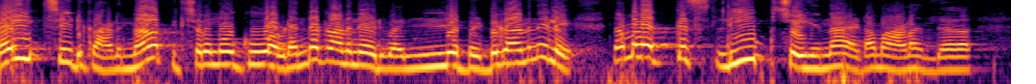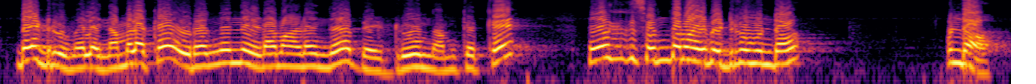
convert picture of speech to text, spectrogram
റൈറ്റ് സൈഡ് കാണുന്ന പിക്ചർ നോക്കൂ. അവിടെ എന്താ കാണുന്നത് ഒരു വലിയ ബെഡ് കാണുന്നില്ലേ? നമ്മളൊക്കെ സ്ലീപ്പ് ചെയ്യുന്ന ഇടമാണ് എന്ത്? ബെഡ്റൂം അല്ലെ? നമ്മളൊക്കെ ഉറങ്ങുന്ന ഇടമാണ് എന്ത്? ബെഡ്റൂം നമുക്കൊക്കെ നിങ്ങൾക്കൊക്കെ സ്വന്തമായി ബെഡ്റൂം ഉണ്ടോ? ഉണ്ടോ?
